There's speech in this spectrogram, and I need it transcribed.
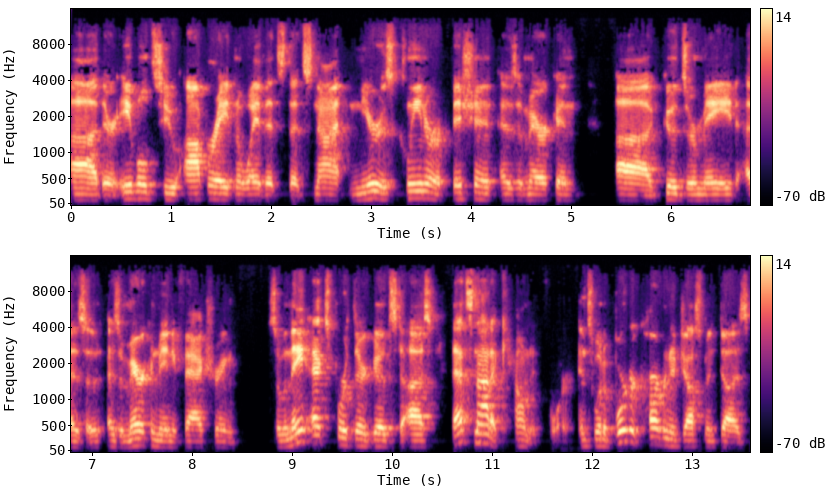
uh, they're able to operate in a way that's that's not near as clean or efficient as American uh, goods are made as a, as American manufacturing. So when they export their goods to us, that's not accounted for. And so what a border carbon adjustment does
